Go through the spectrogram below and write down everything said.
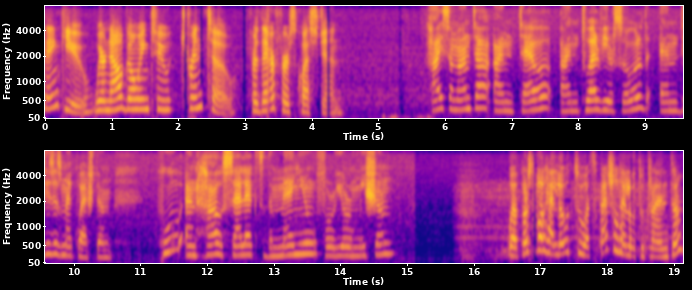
Thank you. We're now going to Trento for their first question. Hi Samantha, I'm Teo, I'm 12 years old, and this is my question. Who and how selects the menu for your mission? Well, first of all, hello to a special hello to Trento,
